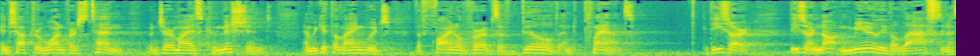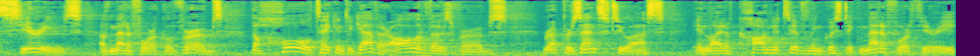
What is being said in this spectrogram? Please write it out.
in chapter 1, verse 10, when Jeremiah is commissioned, and we get the language, the final verbs of build and plant. These are, these are not merely the last in a series of metaphorical verbs. The whole taken together, all of those verbs, represents to us, in light of cognitive linguistic metaphor theory,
